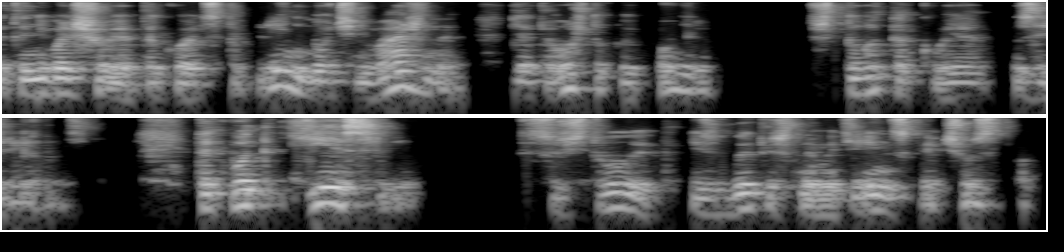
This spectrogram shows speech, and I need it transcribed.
это небольшое такое отступление, но очень важное для того, чтобы вы поняли, что такое зрелость. Так вот, если существует избыточное материнское чувство,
